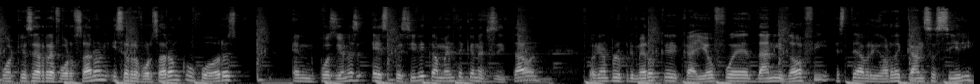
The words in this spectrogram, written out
porque se reforzaron y se reforzaron con jugadores en posiciones específicamente que necesitaban por ejemplo, el primero que cayó fue Danny Duffy, este abridor de Kansas City.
